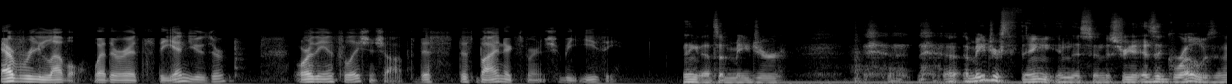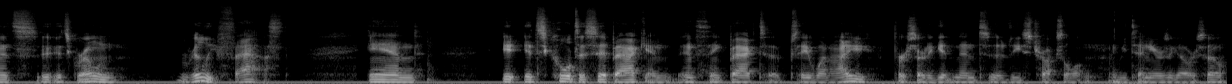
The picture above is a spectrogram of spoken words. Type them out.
every level, whether it's the end user or the installation shop. This this buying experience should be easy. I think that's a major a major thing in this industry as it grows and it's it's grown really fast and it, it's cool to sit back and, and think back to say when I first started getting into these trucks a long, maybe 10 years ago or so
